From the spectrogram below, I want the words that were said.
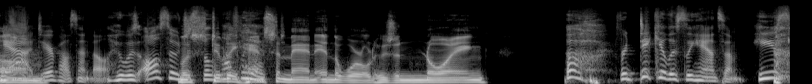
yeah, Um, dear Pal Sendhil, who was also most just the stupidly loveliest. handsome man in the world who's annoying. Oh, ridiculously handsome. He's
